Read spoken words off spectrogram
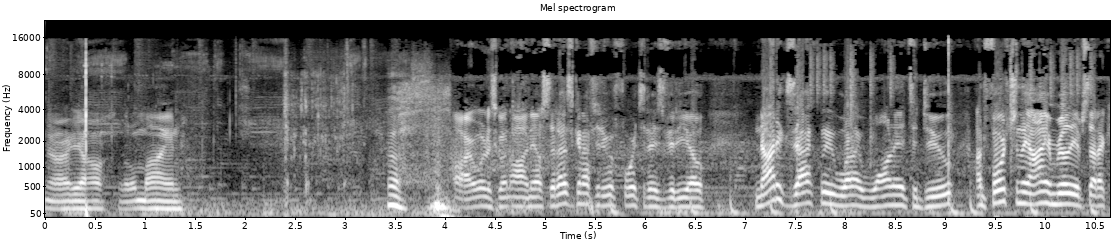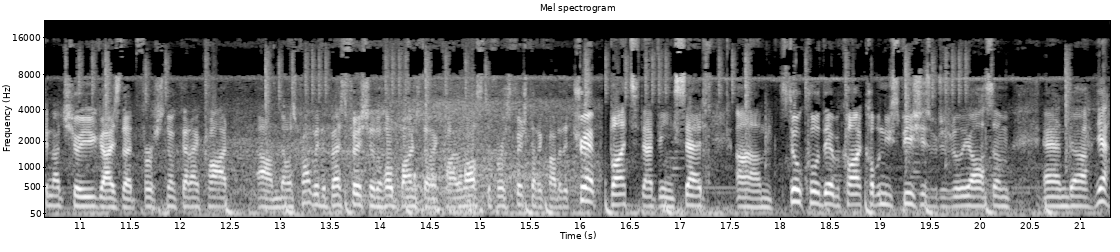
All right, y'all, little Mayan. All right, what is going on now? So that's gonna have to do it for today's video. Not exactly what I wanted to do. Unfortunately, I am really upset I could not show you guys that first snook that I caught. Um, that was probably the best fish of the whole bunch that I caught, and also the first fish that I caught of the trip. But that being said, um, still a cool day. We caught a couple new species, which is really awesome. And uh, yeah,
